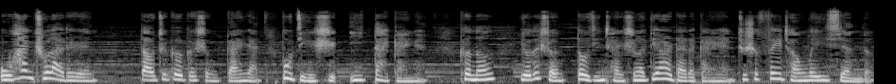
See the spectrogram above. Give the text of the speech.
武汉出来的人，导致各个省感染，不仅是一代感染，可能有的省都已经产生了第二代的感染，这是非常危险的。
